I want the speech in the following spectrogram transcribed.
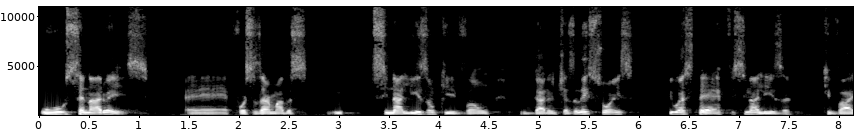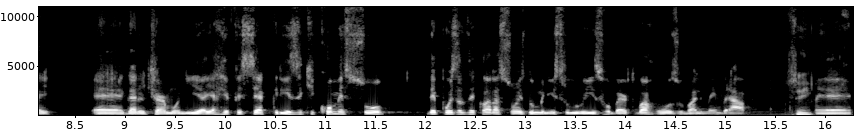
O cenário é esse. É, Forças Armadas sinalizam que vão garantir as eleições e o STF sinaliza que vai é, garantir a harmonia e arrefecer a crise que começou depois das declarações do ministro Luiz Roberto Barroso, vale lembrar. Sim. É,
